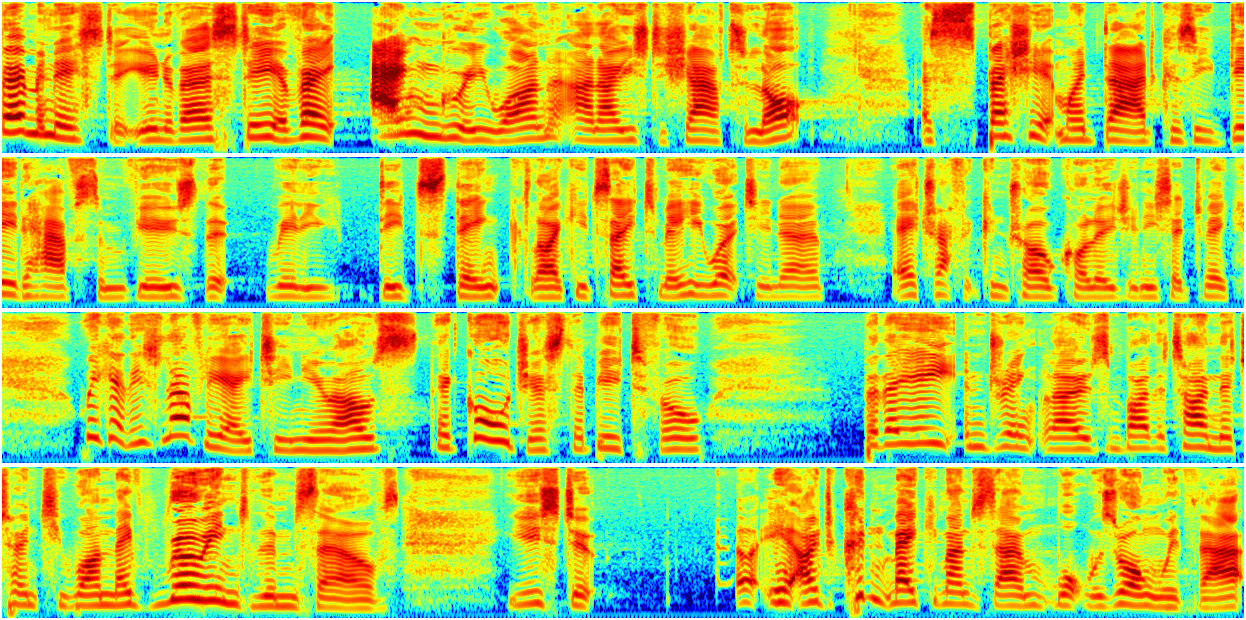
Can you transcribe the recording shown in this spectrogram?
feminist at university, a very angry one, and I used to shout a lot especially at my dad, because he did have some views that really did stink. Like he'd say to me, he worked in a air traffic control college, and he said to me, "We get these lovely 18-year-olds. They're gorgeous, they're beautiful, but they eat and drink loads, and by the time they're 21, they've ruined themselves." Used to. Uh, I couldn't make him understand what was wrong with that,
